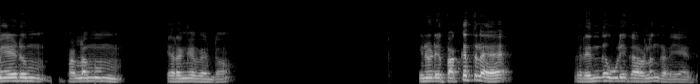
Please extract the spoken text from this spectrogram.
மேடும் பள்ளமும் இறங்க வேண்டும். என்னுடைய பக்கத்துல வேற எந்த ஊழியக்காரர்களும் கிடையாது.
